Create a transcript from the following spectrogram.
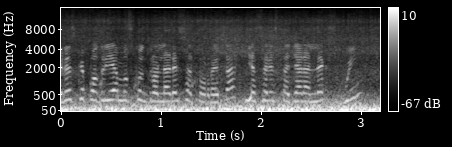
¿Crees que podríamos controlar esa torreta hacer estallar al X-Wing?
